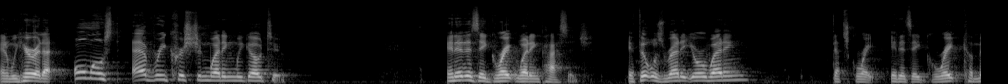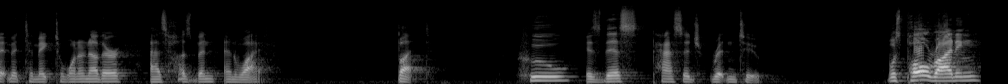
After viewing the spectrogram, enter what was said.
And we hear it at almost every Christian wedding we go to. And it is a great wedding passage. If it was read at your wedding, that's great. It is a great commitment to make to one another as husband and wife. But who is this passage written to? Was Paul writing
